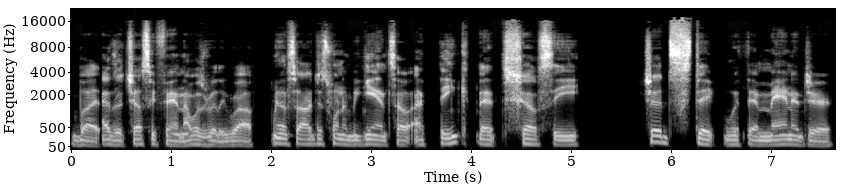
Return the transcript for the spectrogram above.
But as a Chelsea fan, that was really rough. Know, so I just want to begin. So I think that Chelsea should stick with their manager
